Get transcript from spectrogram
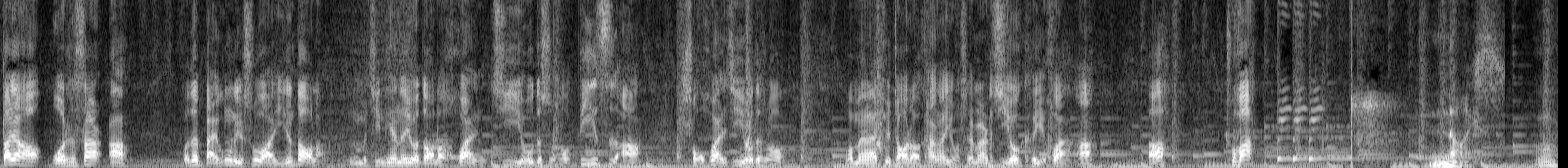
大家好，我是三儿啊，我的百公里数啊已经到了。那么今天呢又到了换机油的时候，第一次啊手换机油的时候，我们来去找找看看有什么样的机油可以换啊。好，出发。Nice。啊，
